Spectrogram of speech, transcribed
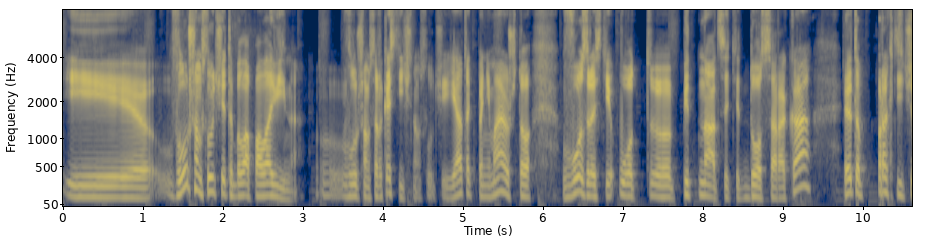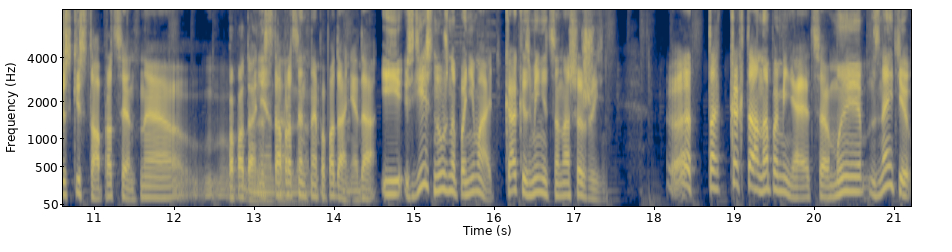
И в лучшем случае это была половина. В лучшем саркастичном случае. Я так понимаю, что в возрасте от э, 15 до 40 это практически стопроцентное Попадание, да, Стопроцентное да. попадание, да. И здесь нужно понимать, как изменится наша жизнь. Это как-то она поменяется. Мы, знаете,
